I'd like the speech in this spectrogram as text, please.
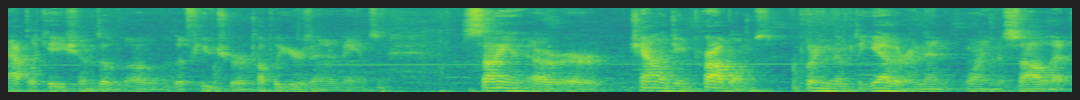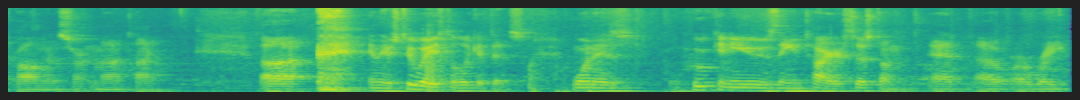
applications of, of the future a couple years in advance. Science or, or, challenging problems, putting them together, and then wanting to solve that problem in a certain amount of time. Uh, and there's two ways to look at this. One is who can use the entire system at a, a rate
